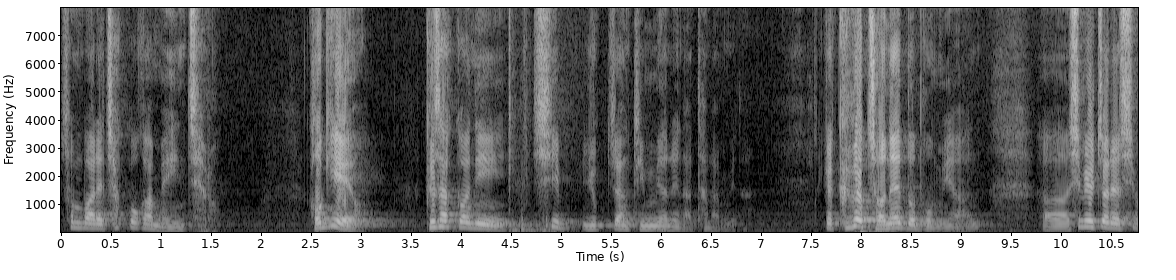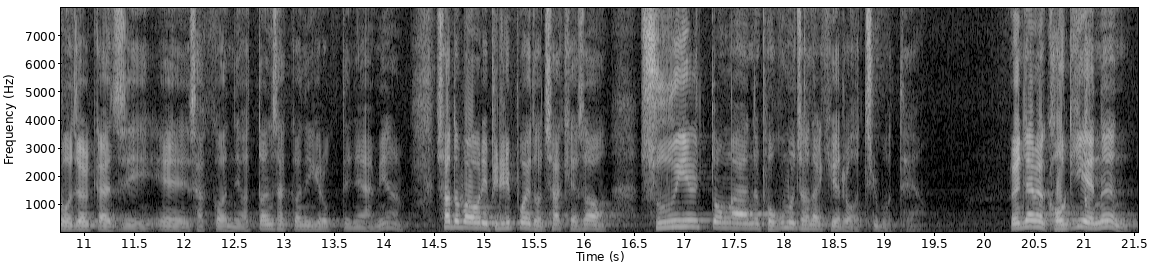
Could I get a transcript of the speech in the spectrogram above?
손발에 착고가 메인 채로. 거기에요. 그 사건이 16장 뒷면에 나타납니다. 그러니까 그것 전에도 보면 11절에서 어, 15절까지의 사건이 어떤 사건이 기록되냐면 사도 바울이 빌립보에 도착해서 수일 동안은 복음을 전할 기회를 얻지 못해요. 왜냐하면 거기에는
